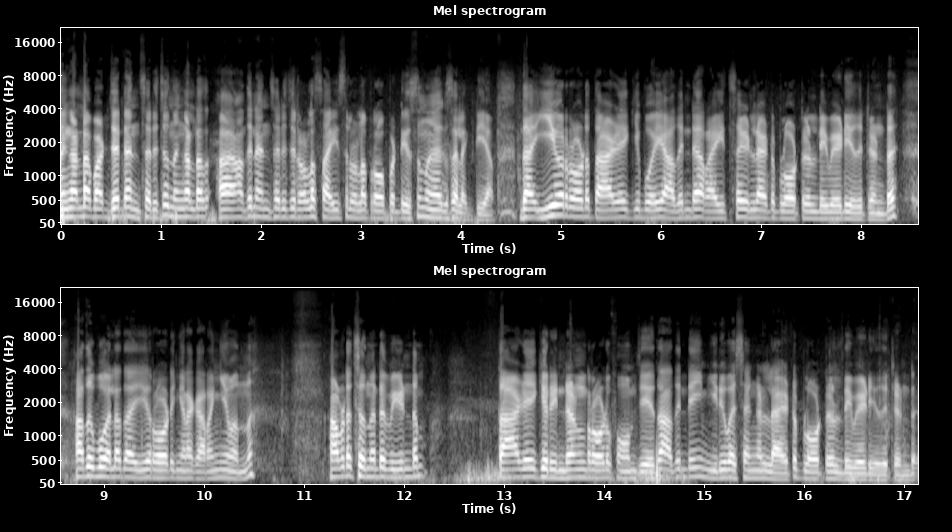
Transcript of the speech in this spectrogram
നിങ്ങളുടെ ബഡ്ജറ്റ് അനുസരിച്ച് നിങ്ങളുടെ അതിനനുസരിച്ചിട്ടുള്ള സൈസിലുള്ള പ്രോപ്പർട്ടീസ് നിങ്ങൾക്ക് സെലക്ട് ചെയ്യാം. ദാ ഈ ഒരു റോഡ് താഴേക്ക് പോയി അതിന്റെ റൈറ്റ് സൈഡിലായിട്ട് പ്ലോട്ടുകൾ ഡിവൈഡ് ചെയ്തിട്ടുണ്ട്. അതുപോലെ ദാ ഈ റോഡ് ഇങ്ങനെ കറങ്ങി വന്ന് അവിടെ ചെന്നിട്ട് വീണ്ടും താഴേക്ക് ഒരു ഇന്റേർണൽ റോഡ് ഫോം ചെയ്ത് അതിന്റെയും ഇരുവശങ്ങളിലായിട്ട് പ്ലോട്ടുകൾ ഡിവൈഡ് ചെയ്തിട്ടുണ്ട്.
